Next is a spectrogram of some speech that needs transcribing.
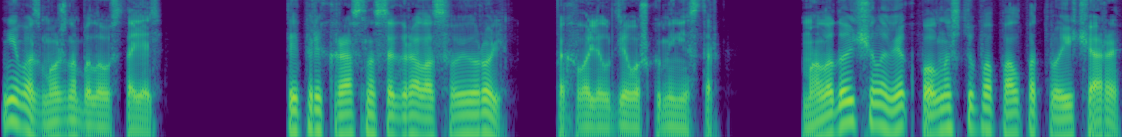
невозможно было устоять. «Ты прекрасно сыграла свою роль», — похвалил девушку министр. Молодой человек полностью попал под твои чары.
